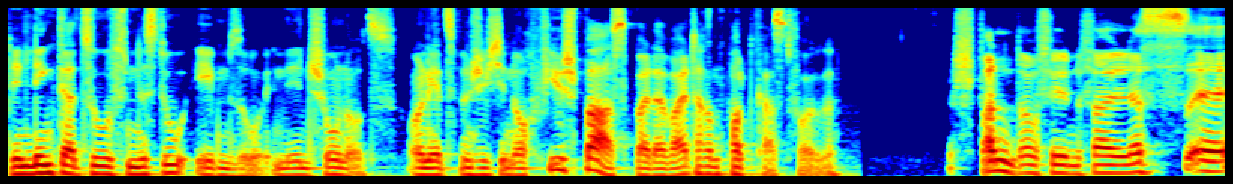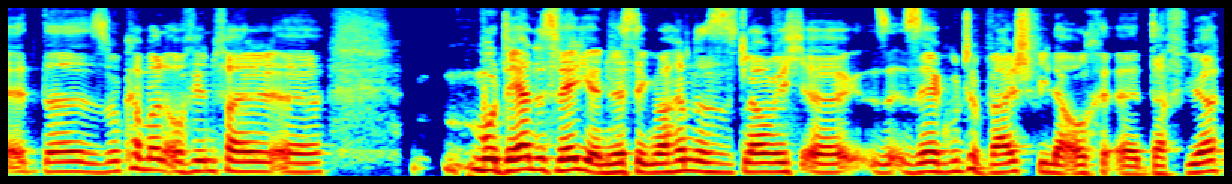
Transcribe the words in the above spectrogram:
Den Link dazu findest du ebenso in den Shownotes. Und jetzt wünsche ich dir noch viel Spaß bei der weiteren Podcast-Folge. Spannend auf jeden Fall. Das, äh, da, so kann man auf jeden Fall äh, modernes Value Investing machen. Das ist, glaube ich, äh, sehr gute Beispiele auch äh, dafür.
